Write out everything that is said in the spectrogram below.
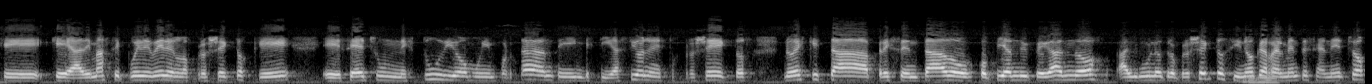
que, que además se puede ver en los proyectos que eh, se ha hecho un estudio muy importante, investigación en estos proyectos. No es que está presentado copiando y pegando algún otro proyecto, sino que realmente se han hecho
